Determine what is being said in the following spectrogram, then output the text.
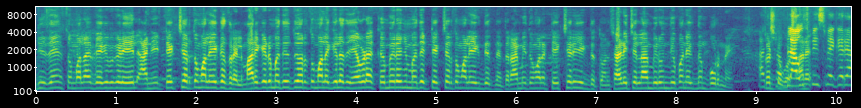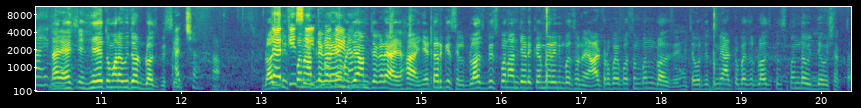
डिझाईन तुम्हाला वेगवेगळे येईल आणि टेक्चर तुम्हाला एकच राहील. मार्केटमध्ये जर तुम्हाला गेलं तर एवढ्या कमी रेंजमध्ये टेक्चर तुम्हाला एक देत नाही. तर आम्ही तुम्हाला टेक्चरही एक देतो आणि साडीची लांबी रुंदी पण एकदम पूर्ण आहे. अच्छा कट्टोकट. ब्लाऊज आणि- पीस वगैरे आहे का? नाही ह्याचे हे तुम्हाला विदाउट ब्लाउज पीस अच्छा. ब्लाउज Turkey पीस पण silk आपल्याकडे मध्ये आहे म्हणजे ना? आमच्याकडे आहे. हा हे टर्की सिल्क ब्लाउज पीस पण आमच्याकडे कमी रेंजपासून आहे. आठ रुपयापासून पण ब्लाउज आहे. ह्याच्यावरती तुम्ही आठ रुपयाचा ब्लाउज पीस पण देऊ देऊ शकता.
